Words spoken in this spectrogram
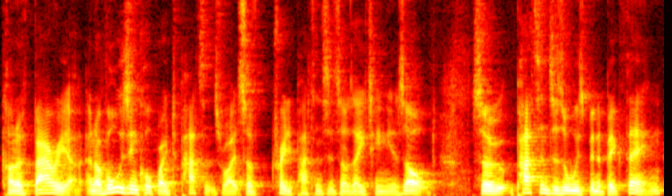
kind of barrier? And I've always incorporated patterns, right? So I've traded patterns since I was 18 years old. So patterns has always been a big thing.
